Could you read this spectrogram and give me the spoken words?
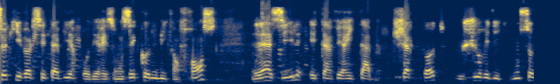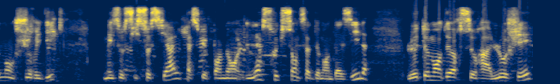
Ceux qui veulent s'établir pour des raisons économiques en France, l'asile est un véritable jackpot juridique, non seulement juridique, mais aussi social, parce que pendant l'instruction de sa demande d'asile, le demandeur sera logé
